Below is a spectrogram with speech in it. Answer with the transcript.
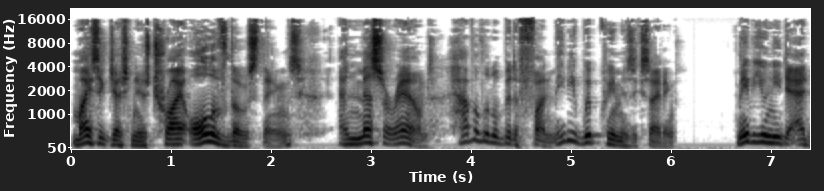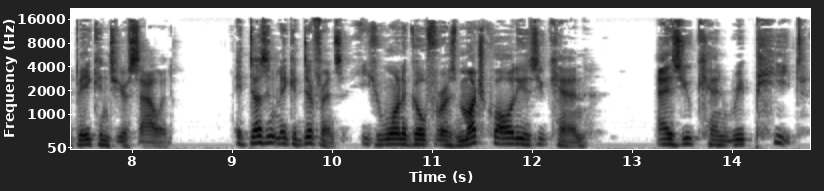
My suggestion is try all of those things and mess around. Have a little bit of fun. Maybe whipped cream is exciting. Maybe you need to add bacon to your salad. It doesn't make a difference. You want to go for as much quality as you can, as you can repeat.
